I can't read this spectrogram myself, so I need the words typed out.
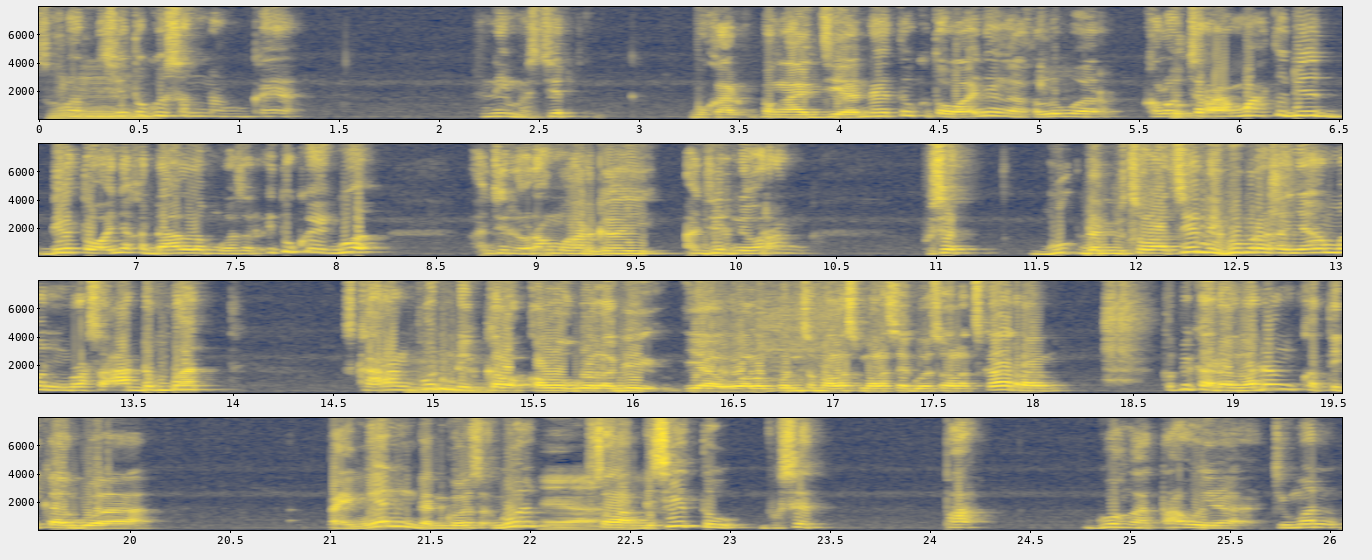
Sholat di Hmm. situ gue seneng. Kayak ini masjid bukan pengajiannya itu ketuanya nggak keluar. Kalau ceramah tuh dia dia tuanya ke dalam kasar. Itu kayak gue anjir orang menghargai. Anjir nih orang buset gua, dan sholat sini gue merasa nyaman, merasa adem banget. Sekarang pun Hmm. kalau kalau gue lagi ya walaupun semalas-malasnya gue sholat sekarang, tapi kadang-kadang ketika gue pengen dan gue gue Iya. sholat di situ, buset, pak, gue nggak tahu ya, cuman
